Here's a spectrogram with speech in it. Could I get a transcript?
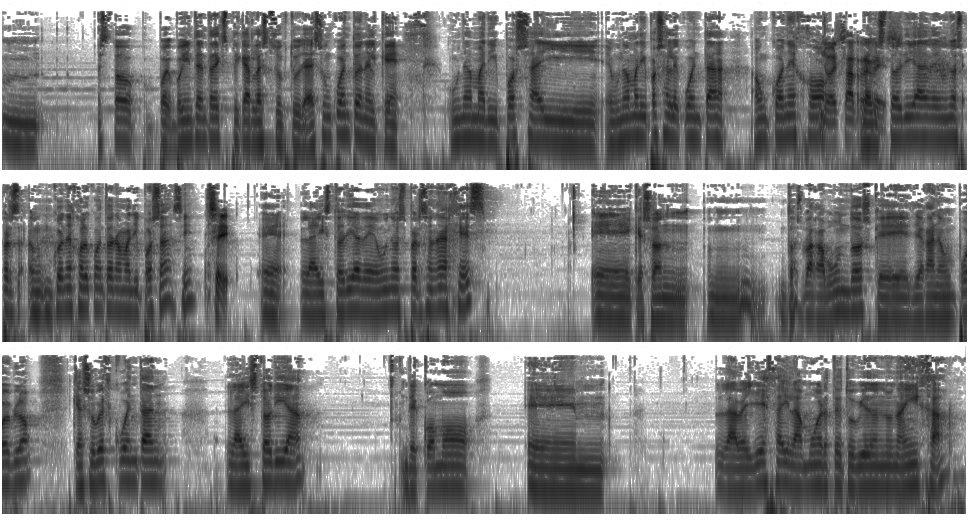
mm, esto voy, a intentar explicar la estructura. Es un cuento en el que una mariposa y una mariposa le cuenta a un conejo No, es al la revés. historia de unos un conejo le cuenta a una mariposa, ¿sí? Sí, eh, la historia de unos personajes eh, que son mm, dos vagabundos que llegan a un pueblo, que a su vez cuentan la historia de cómo em, la belleza y la muerte tuvieron una hija,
